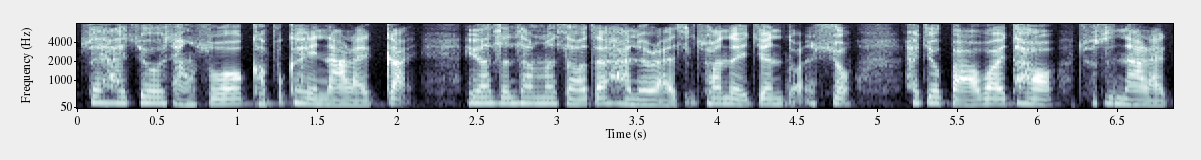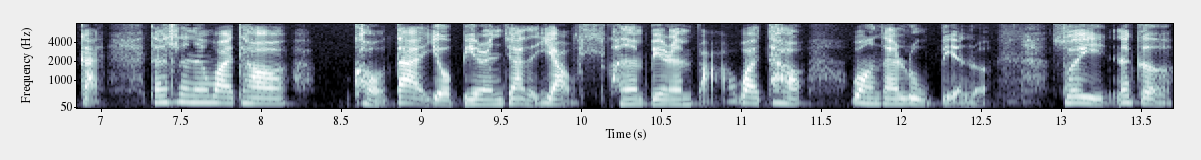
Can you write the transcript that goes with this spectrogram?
所以他就想说，可不可以拿来盖？因为身上那时候在寒流来时穿着一件短袖，他就把外套就是拿来盖。但是那外套口袋有别人家的钥匙，可能别人把外套忘在路边了，所以那个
